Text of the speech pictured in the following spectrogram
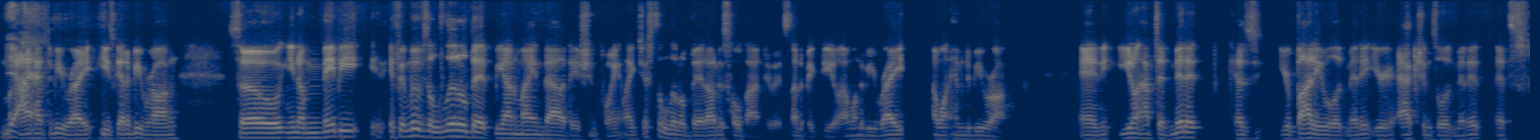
Yeah, I have to be right. He's got to be wrong. So, you know, maybe if it moves a little bit beyond my invalidation point, like just a little bit, I'll just hold on to it. It's not a big deal. I want to be right. I want him to be wrong. And you don't have to admit it because your body will admit it, your actions will admit it. It's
